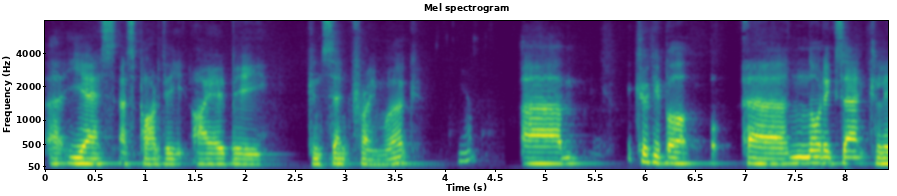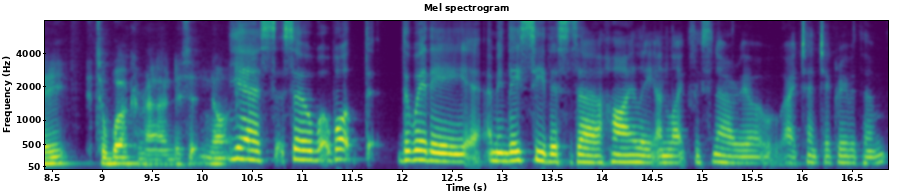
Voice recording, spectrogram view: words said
uh, yes, as part of the IAB consent framework. Um, Cookiebot, uh, not exactly. It's a workaround, is it not? Yes. So what the way they, I mean, they see this as a highly unlikely scenario. I tend to agree with them.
